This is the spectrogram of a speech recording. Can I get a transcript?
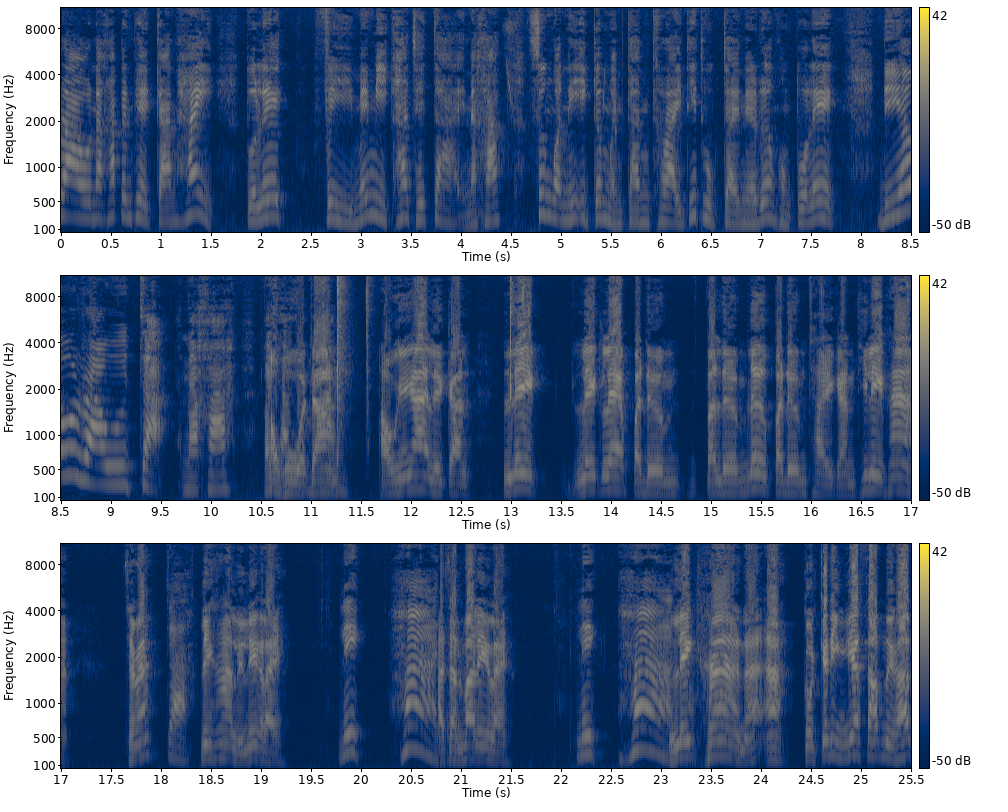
เรานะคะเป็นเพจการให้ตัวเลข ฟรีไม่มีค่าใช้จ่ายนะคะ ซึ่งวันนี้อีกก็เหมือนกันใครที่ถูกใจในเรื่องของตัวเลข เดี๋ยวเราจะนะคะประเอาชาโหสัมอาจาพัรนย์ธ์เอาง่ายๆเลยกันเลขเลขแรกประเดิมประเดิมเลิกประเดิมชัยกันที่เลขห้าใช่ไหมจ้ะเลขห้าหรือเลขอะไร เลขห้าอาจารย์ว่าเลขอะไร เลขห้าเลขห้านะอะกดกระดิ่งเรียกซับหน่อยครับ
